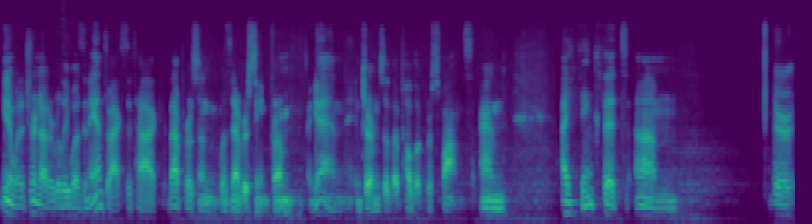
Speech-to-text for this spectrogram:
you know, when it turned out it really was an anthrax attack, that person was never seen from again in terms of the public response. And I think that um, there,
